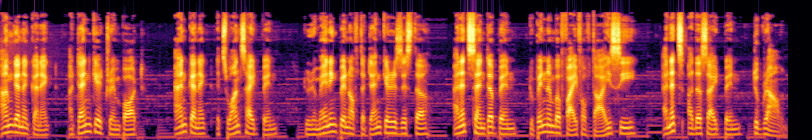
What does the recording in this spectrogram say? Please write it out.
I'm gonna connect a 10k trim pot and connect its one side pin to remaining pin of the 10k resistor and its center pin to pin number 5 of the IC and its other side pin to ground.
